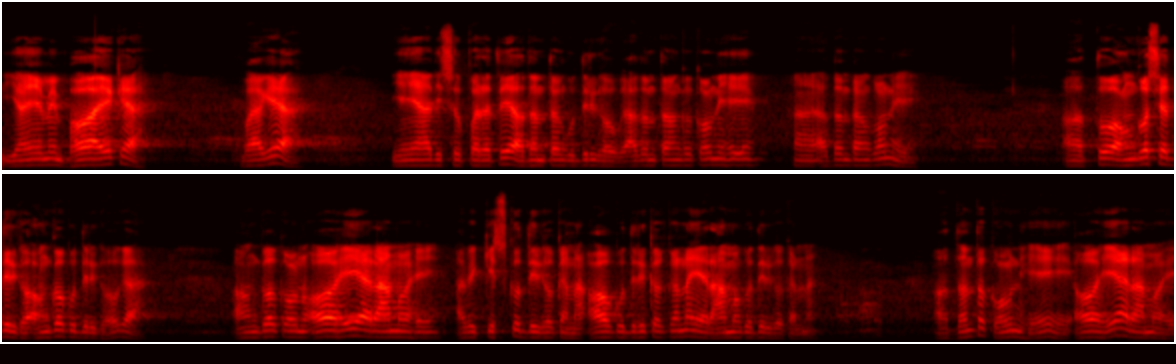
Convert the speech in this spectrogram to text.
यह में भ आए क्या? भ आ गया? ये आदि सुपर रहते अदंत को दीर्घ होगा अदंत अंग कौन है? हाँ अदंत अंग कौन है? तो अंग से दीर्घ, अंग को दीर्घ होगा। अंग कौन? अ है या राम है? अभी किसको दीर्घ करना? अ को दीर्घ करना या राम को दीर्घ करना? अदंत कौन है? अ है या राम है?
